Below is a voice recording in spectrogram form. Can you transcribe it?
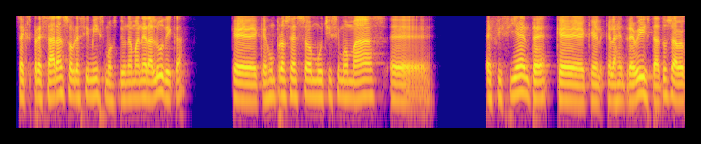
se expresaran sobre sí mismos de una manera lúdica, que, que es un proceso muchísimo más eh, eficiente que, que, las entrevistas. Tú sabes,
